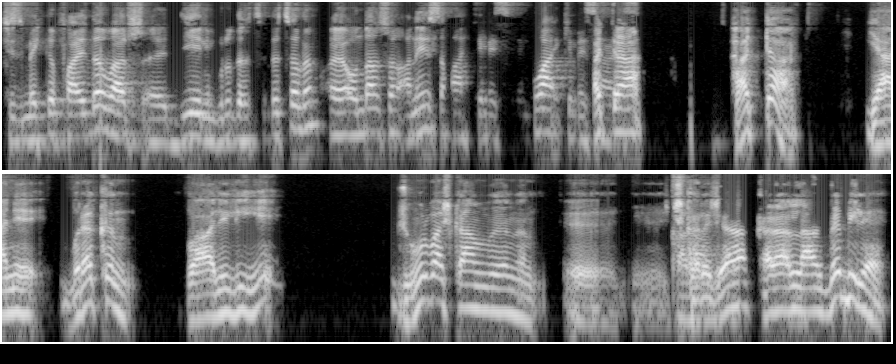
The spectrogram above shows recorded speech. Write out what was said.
çizmekte fayda var e, diyelim. Bunu da hatırlatalım. E, ondan sonra Anayasa Mahkemesi'nin bu meselesi... Hatta, hatta yani bırakın valiliği Cumhurbaşkanlığının e, çıkaracağı kararlarda bile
